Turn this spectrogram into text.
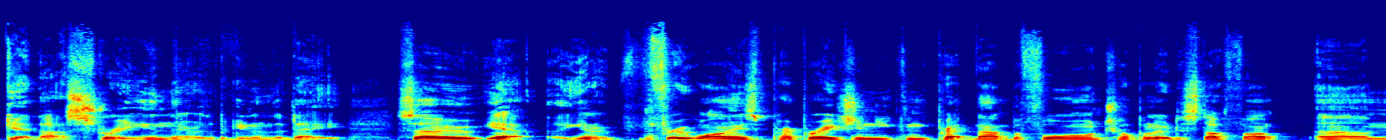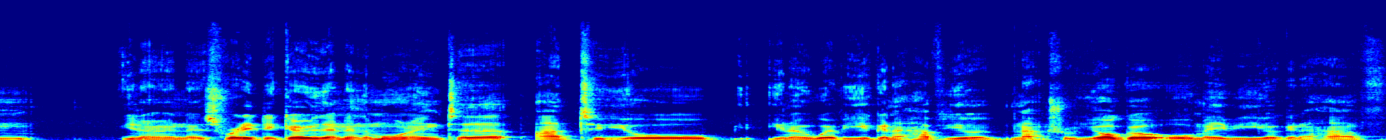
get that straight in there at the beginning of the day. So yeah, you know, fruit wise preparation, you can prep that before, chop a load of stuff up. Um, you know, and it's ready to go then in the morning to add to your, you know, whether you're going to have your natural yogurt or maybe you're going to have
